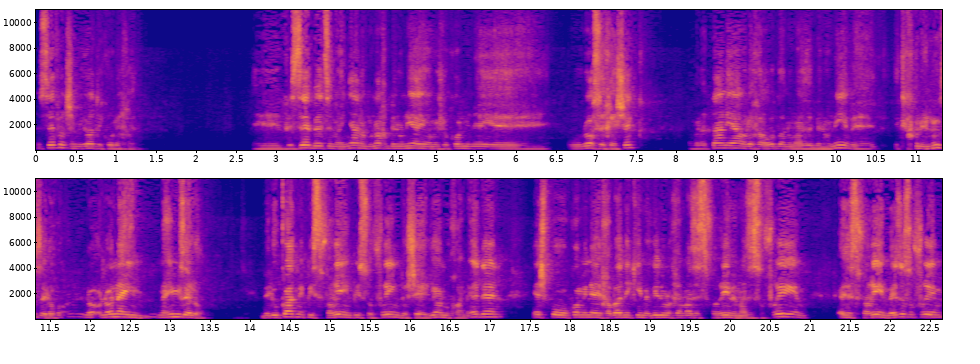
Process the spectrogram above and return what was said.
זה ספר שמיועד לכל אחד. אה, וזה בעצם העניין, המונח בינוני היום, יש לו כל מיני... אה, הוא לא עושה חשק, אבל נתניה הולך להראות לנו מה זה בינוני, ותתכוננו, זה לא, לא, לא נעים, נעים זה לא. מלוקט מפי ספרים, מפי סופרים, קדושי עליון, מוחם עדן. יש פה כל מיני חב"דניקים יגידו לכם מה זה ספרים ומה זה סופרים, איזה ספרים ואיזה סופרים.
